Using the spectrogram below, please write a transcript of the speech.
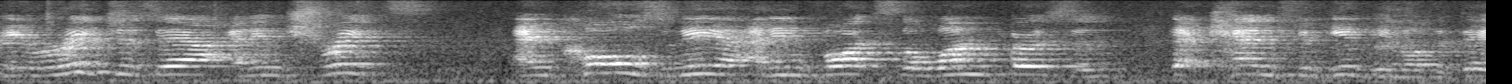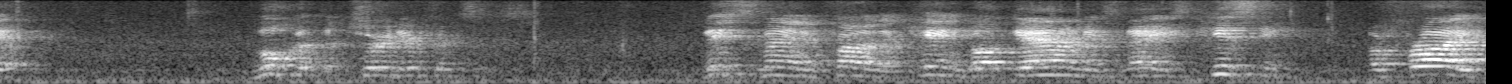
He reaches out and entreats and calls near and invites the one person that can forgive him of the debt. Look at the two differences. This man in front of the king got down on his knees, kissing, afraid,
